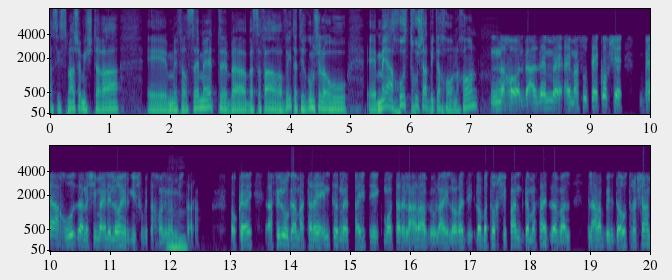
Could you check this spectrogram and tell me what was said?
הסיסמה שהמשטרה אה, מפרסמת אה, בשפה הערבית, התרגום שלו הוא 100% אה, תחושת ביטחון, נכון? נכון, ואז הם, הם עשו טייק אוף ש-100% האנשים האלה לא הרגישו ביטחון עם mm. המשטרה. אוקיי? אפילו גם אתרי אינטרנט הייתי, כמו אתר אל-ערב, ואולי לא, רדי, לא בטוח שפאנט גם עשה את זה, אבל אל-ערב בוודאות רשם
